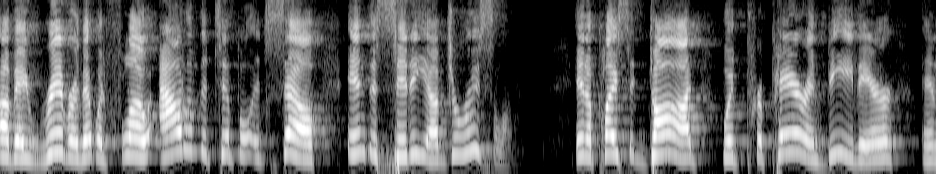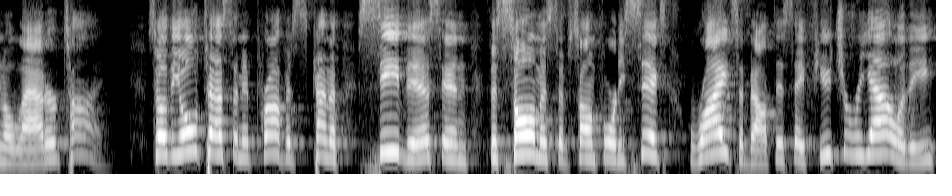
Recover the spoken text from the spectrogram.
of a river that would flow out of the temple itself in the city of Jerusalem, in a place that God would prepare and be there in a latter time. So the Old Testament prophets kind of see this, and the psalmist of Psalm 46 writes about this a future reality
